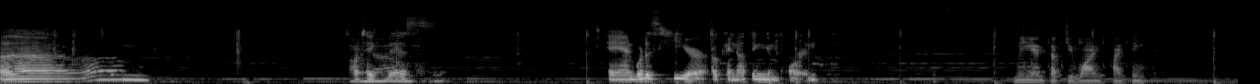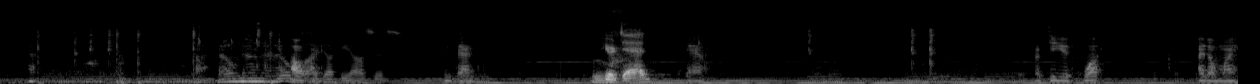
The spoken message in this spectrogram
Um, I'll Oh, take no. this. And what is here? Okay, nothing important. Me and Ducky Wine fighting. Oh, no, no, no, no. Oh, by I, Ducky Ossus. I'm dead. Oof. You're dead. Yeah. Ducky is what? I don't mind.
